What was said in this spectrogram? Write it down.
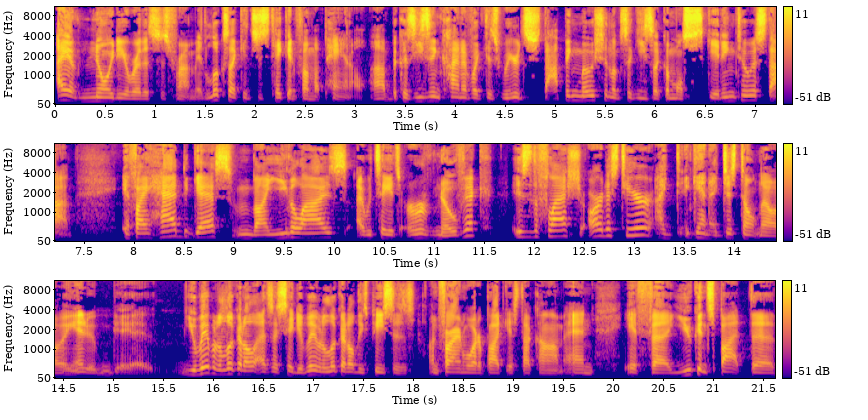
I have no idea where this is from. It looks like it's just taken from a panel uh, because he's in kind of like this weird stopping motion. Looks like he's like almost skidding to a stop. If I had to guess, my eagle eyes, I would say it's Irv Novick is the Flash artist here. I again, I just don't know. You'll be able to look at all, as I said, you'll be able to look at all these pieces on fireandwaterpodcast.com. And if uh, you can spot the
